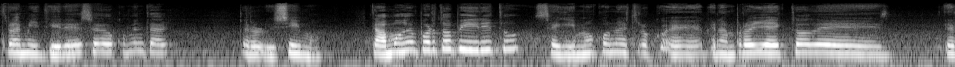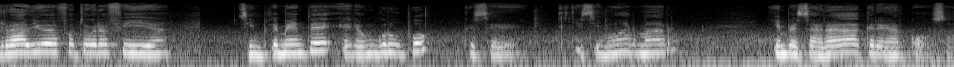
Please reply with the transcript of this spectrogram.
transmitir ese documental, pero lo hicimos. Estamos en Puerto Píritu, seguimos con nuestro eh, gran proyecto de, radio, de fotografía. Simplemente era un grupo que, se, que quisimos armar y empezar a crear cosas.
